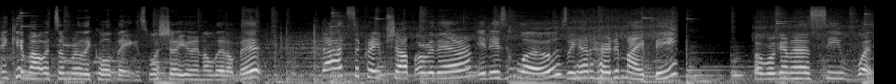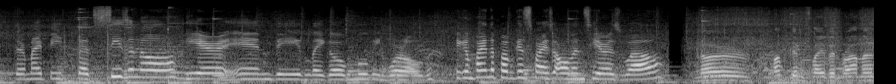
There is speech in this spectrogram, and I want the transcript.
and came out with some really cool things. We'll show you in a little bit. That's the crepe shop over there. It is closed. We had heard it might be, but we're gonna see what there might be that's seasonal here in the Lego movie world. You can find the pumpkin spice almonds here as well. No pumpkin flavored ramen,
